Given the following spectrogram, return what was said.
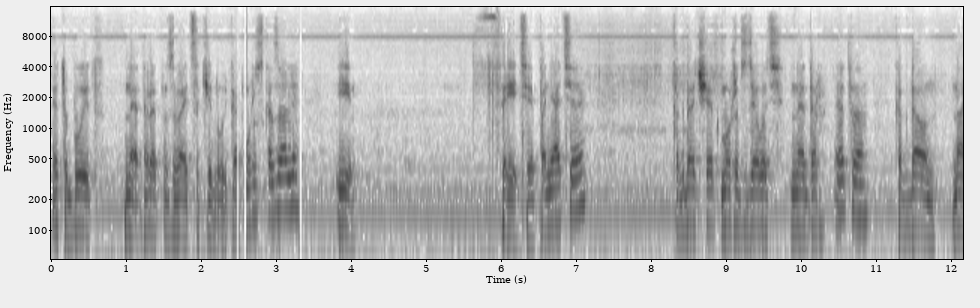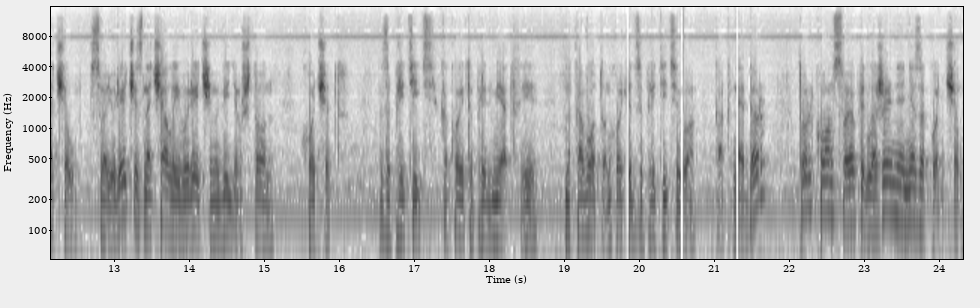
это будет недер, это называется кинуй, как мы уже сказали. И Третье понятие, когда человек может сделать недер, это когда он начал свою речь, из начала его речи мы видим, что он хочет запретить какой-то предмет, и на кого-то он хочет запретить его как недер, только он свое предложение не закончил.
